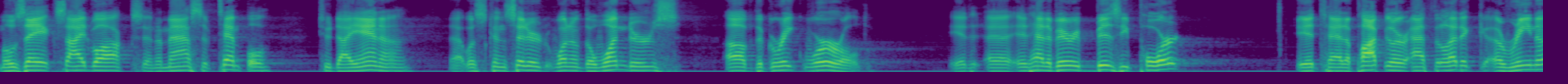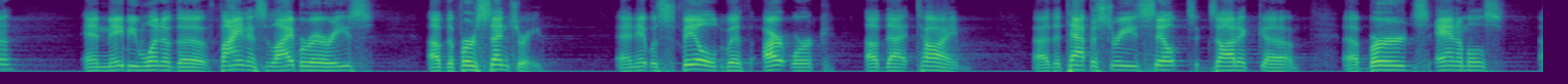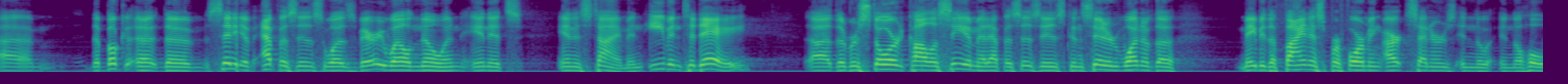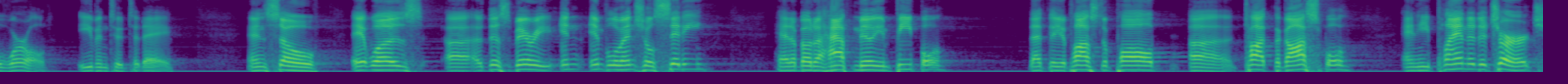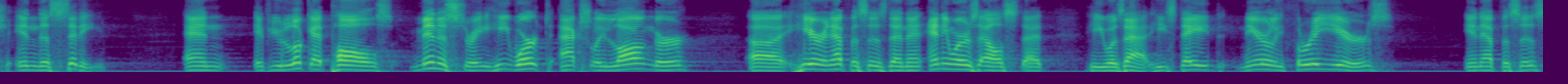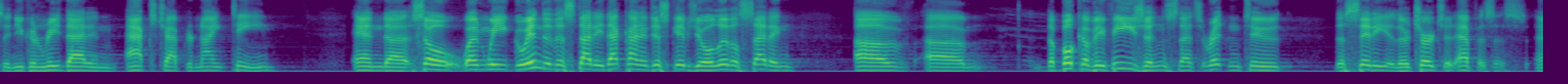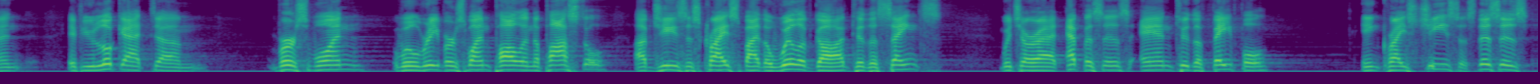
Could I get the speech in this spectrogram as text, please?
mosaic sidewalks, and a massive temple to Diana that was considered one of the wonders of the Greek world. It, uh, it had a very busy port. It had a popular athletic arena and maybe one of the finest libraries of the first century. And it was filled with artwork of that time. Uh, the tapestries, silks, exotic uh, uh, birds, animals. Um, the book, uh, the city of Ephesus was very well known in its in its time, and even today, uh, the restored Colosseum at Ephesus is considered one of the maybe the finest performing art centers in the in the whole world, even to today. And so it was uh, this very in, influential city had about a half million people that the Apostle Paul uh, taught the gospel, and he planted a church in this city. And if you look at Paul's ministry, he worked actually longer uh, here in Ephesus than anywhere else that he was at. He stayed nearly three years in Ephesus, and you can read that in Acts chapter 19. And uh, so when we go into the study, that kind of just gives you a little setting of um, the book of Ephesians that's written to the city, their church at Ephesus. And if you look at um, verse 1, we'll read verse 1 Paul, an apostle of Jesus Christ by the will of God, to the saints which are at Ephesus and to the faithful in Christ Jesus. This is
